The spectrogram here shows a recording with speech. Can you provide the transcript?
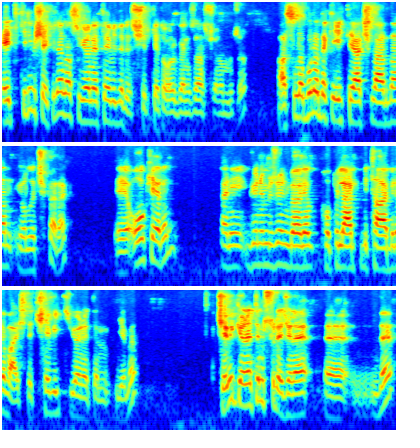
etkili bir şekilde nasıl yönetebiliriz şirket organizasyonumuzu? Aslında buradaki ihtiyaçlardan yola çıkarak e, OKR'ın hani günümüzün böyle popüler bir tabiri var işte çevik yönetim gibi. Çevik yönetim sürecine e, de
